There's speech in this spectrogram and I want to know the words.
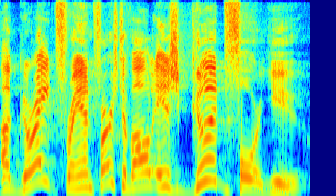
A great friend, first of all, is good for you.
